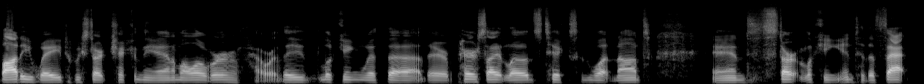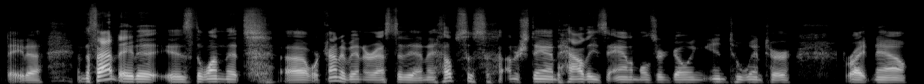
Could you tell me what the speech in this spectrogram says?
body weight. We start checking the animal over. How are they looking with uh, their parasite loads, ticks, and whatnot? and start looking into the fat data. And the fat data is the one that uh, we're kind of interested in. It helps us understand how these animals are going into winter right now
